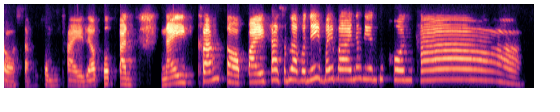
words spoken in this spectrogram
ต่อสังคมไทย แล้วพบกันในครั้งต่อไปค่ะสำหรับวันนี้ บ๊ายบายนักเรียนทุกคนค่ะ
